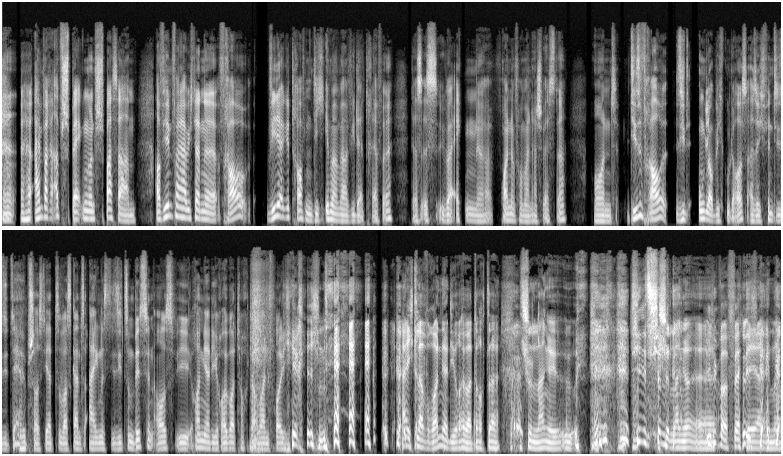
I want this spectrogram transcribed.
Ja. Äh, Einfach abspecken und Spaß haben. Auf jeden Fall habe ich dann eine Frau wieder getroffen, die ich immer mal wieder treffe. Das ist über Ecken eine Freundin von meiner Schwester. Und diese Frau sieht unglaublich gut aus. Also ich finde, die sieht sehr hübsch aus. Die hat so was ganz Eigenes. Die sieht so ein bisschen aus wie Ronja, die Räubertochter, aber in volljährig. ich glaube, Ronja, die Räubertochter, ist schon lange, Die ist schon, schon lange äh, überfällig. ja, genau,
